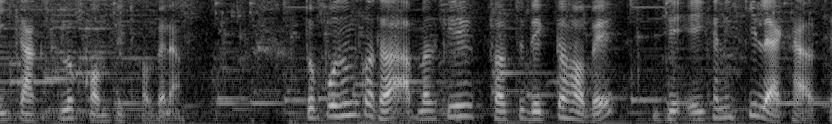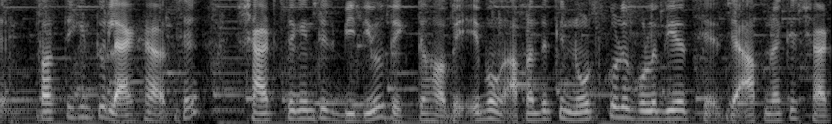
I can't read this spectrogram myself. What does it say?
এই টাস্কগুলো কমপ্লিট হবে না। তো প্রথম কথা আপনাকে ফার্স্টে দেখতে হবে যে এইখানে কি লেখা আছে। ফার্স্টে কিন্তু লেখা আছে ষাট সেকেন্ডের ভিডিও দেখতে হবে এবং আপনাদেরকে নোট করে বলে দিয়েছে যে আপনাকে ষাট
